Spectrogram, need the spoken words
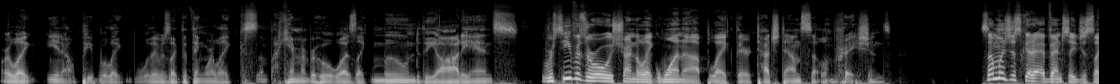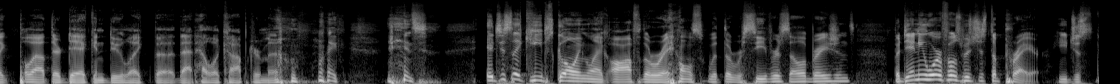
or like you know, people like there was like the thing where like some, I can't remember who it was, like mooned the audience. Receivers are always trying to like one up like their touchdown celebrations. Someone's just gonna eventually just like pull out their dick and do like the that helicopter move. like it's it just like keeps going like off the rails with the receiver celebrations. But Danny Wuerffel's was just a prayer. He just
